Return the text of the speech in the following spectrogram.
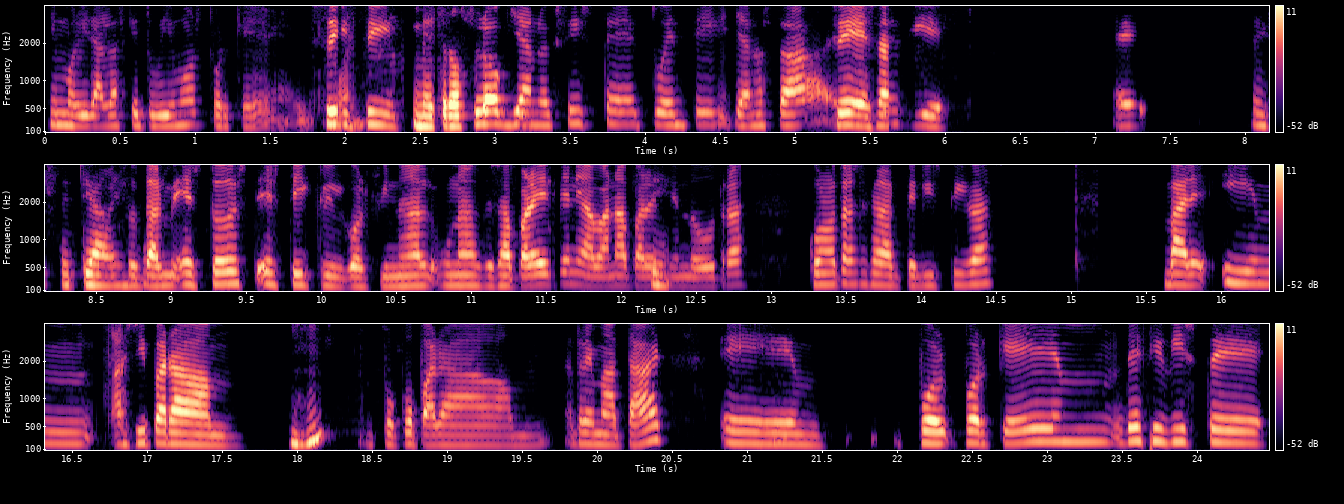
y morirán las que tuvimos porque sí, sí. Metroflog ya no existe, Twenty ya no está. Sí, es así. Eh, Efectivamente. Totalmente, todo es, cíclico. Al final, unas desaparecen y van apareciendo otras con otras características Vale, y mm, así para mm, un poco para mm, rematar, eh, ¿por, qué decidiste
